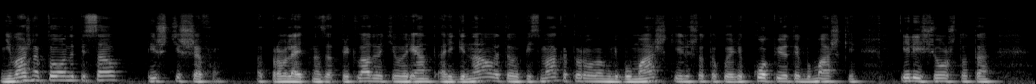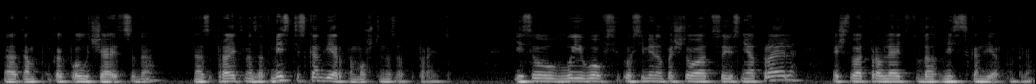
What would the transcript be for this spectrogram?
Неважно, кто вам написал, пишите шефу. Отправляйте назад, прикладывайте вариант оригинал этого письма, которого вам, или бумажки, или что такое, или копию этой бумажки, или еще что-то э, там, как получается, да отправите назад. Вместе с конвертом можете назад отправить. Если вы его во Всемирный почтовый союз не отправили, значит вы отправляете туда вместе с конвертом прям.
